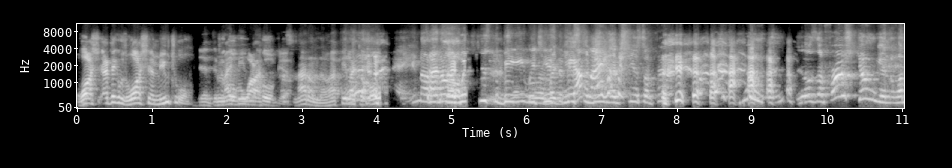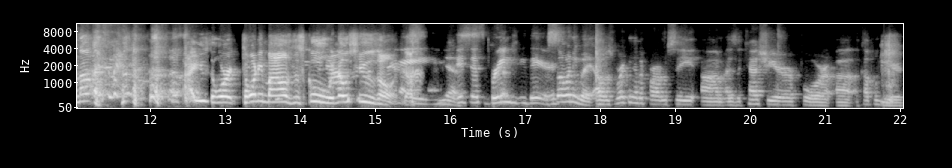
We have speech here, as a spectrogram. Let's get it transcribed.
Wash, I think it was Washington Mutual. it, Took might be Wachovia. Wachovia. I don't know. I feel like an old man. You know that Like, old which used to be, which Well, used what to be. I'm like, which used to first union. It was the first union when I. I used to work 20 miles to school with no shoes on. Yes. it just brings you there. So anyway, I was working at a pharmacy um, as the cashier for uh, a couple years.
